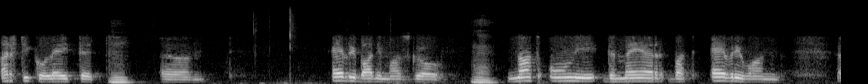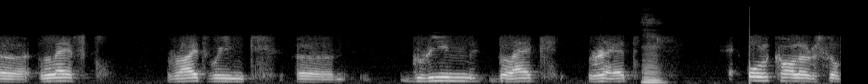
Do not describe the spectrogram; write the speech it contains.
articulated, um, everybody must go. Yeah. Not only the mayor, but everyone, uh, left, right wing, uh, green, black, red, all colors of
